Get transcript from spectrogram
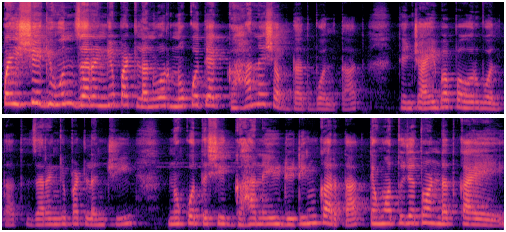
पैसे घेऊन जरंगे पाटलांवर नको त्या घाण शब्दात बोलतात. त्यांच्या आईबापावर बोलतात. जरंगे पाटलांची नको तशी घाण एडिटिंग करतात. तेव्हा तुझ्या तोंडात काय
